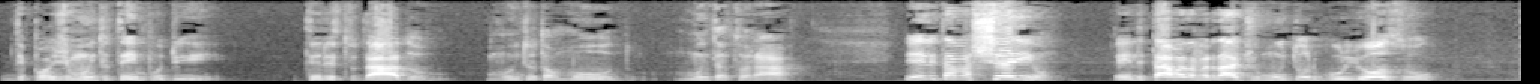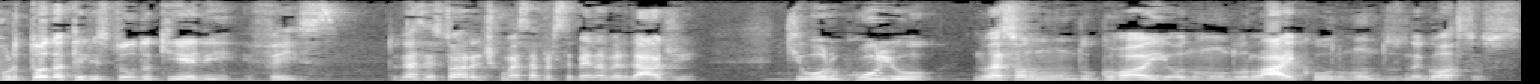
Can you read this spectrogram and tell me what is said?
depois de muito tempo de ter estudado muito Talmud, muita Torá, e ele estava cheio. Ele estava, na verdade, muito orgulhoso por todo aquele estudo que ele fez. Então, nessa história a gente começa a perceber, na verdade, que o orgulho não é só no mundo goi, ou no mundo laico, ou no mundo dos negócios.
